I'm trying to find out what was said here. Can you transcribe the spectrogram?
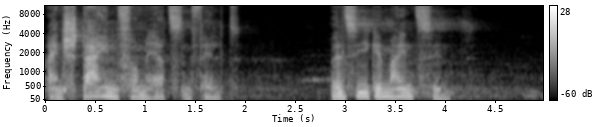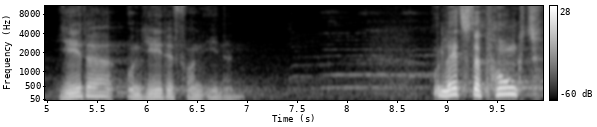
ein Stein vom Herzen fällt, weil sie gemeint sind, jeder und jede von ihnen. Und letzter Punkt,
